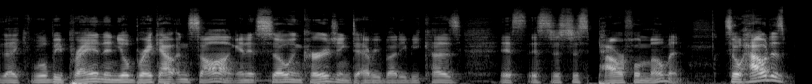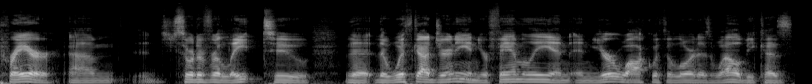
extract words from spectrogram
like we'll be praying and you'll break out in song and it's so encouraging to everybody because it's it's just this powerful moment. So how does prayer um, sort of relate to the the with god journey and your family and and your walk with the lord as well? Because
